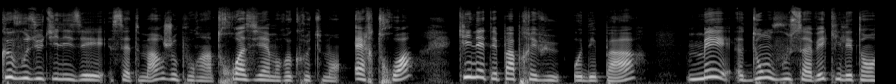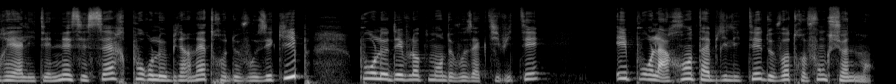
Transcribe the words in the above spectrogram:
que vous utilisez cette marge pour un troisième recrutement R3 qui n'était pas prévu au départ mais dont vous savez qu'il est en réalité nécessaire pour le bien-être de vos équipes, pour le développement de vos activités et pour la rentabilité de votre fonctionnement.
